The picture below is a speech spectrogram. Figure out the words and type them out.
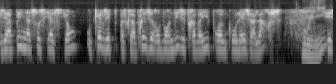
j'ai appelé une association auquel j'ai, parce qu'après j'ai rebondi, j'ai travaillé pour un collège à l'Arche. Oui. Et,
